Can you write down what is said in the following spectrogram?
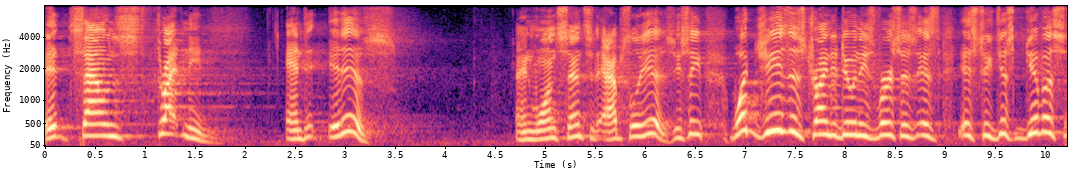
It sounds threatening, and it is. In one sense, it absolutely is. You see, what Jesus is trying to do in these verses is, is to just give us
